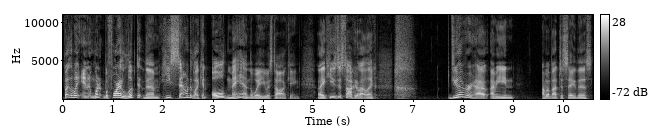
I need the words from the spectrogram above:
By the way, and when before I looked at them, he sounded like an old man the way he was talking. Like he's just talking about like Do you ever have I mean, I'm about to say this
